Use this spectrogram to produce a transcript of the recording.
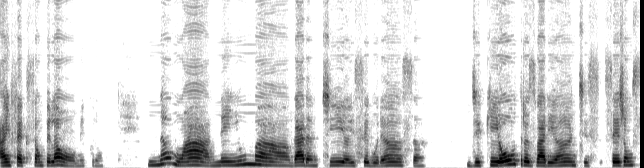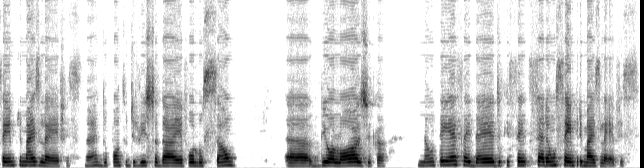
a infecção pela Ômicron não há nenhuma garantia e segurança de que outras variantes sejam sempre mais leves, né? Do ponto de vista da evolução uh, biológica, não tem essa ideia de que se serão sempre mais leves.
